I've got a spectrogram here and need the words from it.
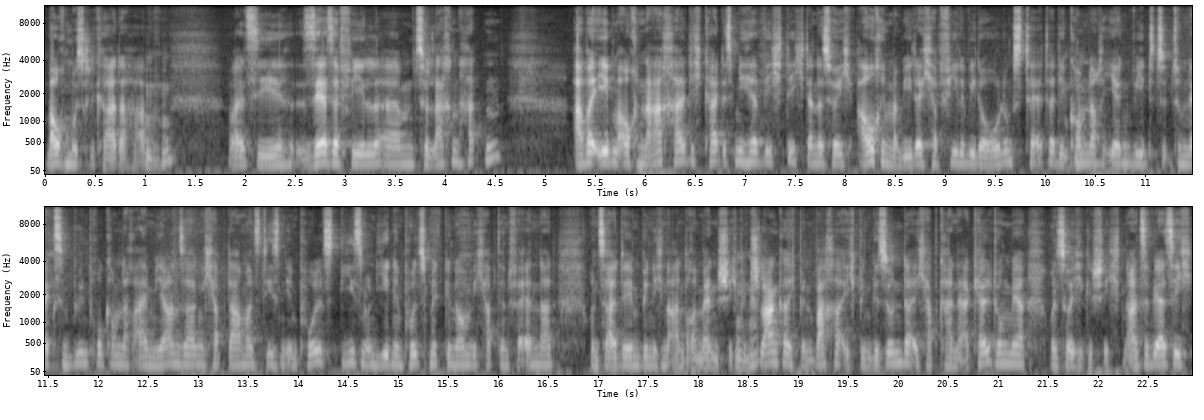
Bauchmuskelkater haben, mhm. weil sie sehr, sehr viel ähm, zu lachen hatten aber eben auch Nachhaltigkeit ist mir hier wichtig, denn das höre ich auch immer wieder. Ich habe viele Wiederholungstäter, die mhm. kommen nach irgendwie zum nächsten Bühnenprogramm nach einem Jahr und sagen, ich habe damals diesen Impuls, diesen und jeden Impuls mitgenommen, ich habe den verändert und seitdem bin ich ein anderer Mensch. Ich mhm. bin schlanker, ich bin wacher, ich bin gesünder, ich habe keine Erkältung mehr und solche Geschichten. Also wer sich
